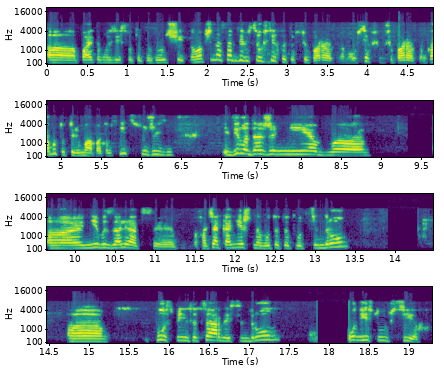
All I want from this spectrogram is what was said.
А, поэтому здесь вот это звучит. Но вообще, на самом деле, все, у всех это все по-разному. У всех все по-разному. Кому-то тюрьма потом снится всю жизнь. И дело даже не в, а, не в изоляции. Хотя, конечно, вот этот вот синдром, постпенитенциарный синдром, он есть у всех,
